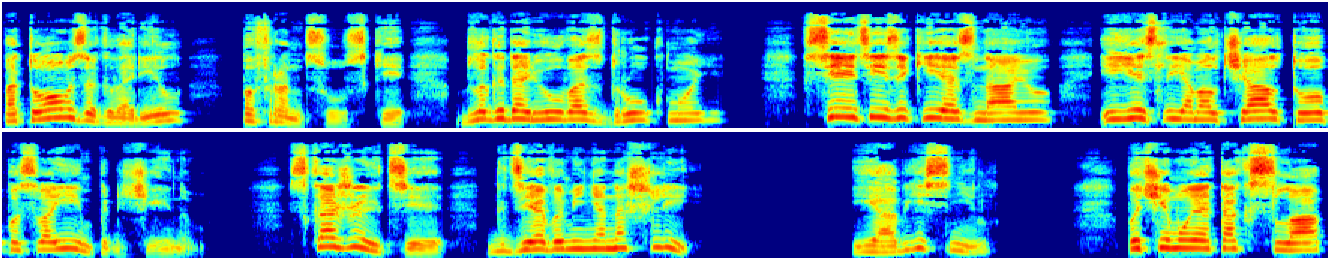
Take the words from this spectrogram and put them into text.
потом заговорил по-французски. «Благодарю вас, друг мой. Все эти языки я знаю, и если я молчал, то по своим причинам. Скажите, где вы меня нашли? Я объяснил. Почему я так слаб?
